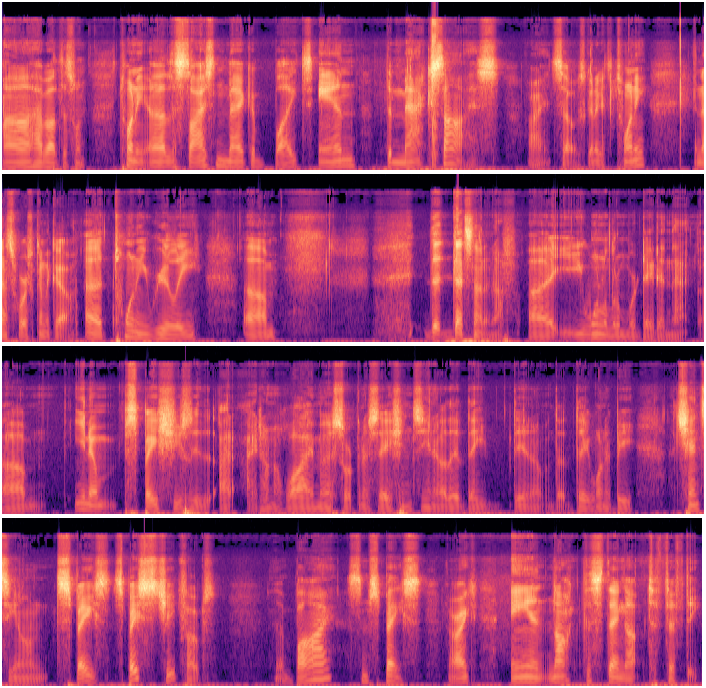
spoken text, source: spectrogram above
Uh, how about this one? 20. Uh, the size in megabytes and the max size. All right, so it's going to get to 20, and that's where it's going to go. Uh, 20 really, um, th that's not enough. Uh, you want a little more data than that. Um, you know, space usually, I, I don't know why most organizations, you know, they, they you know, they want to be chintzy on space. Space is cheap, folks. Buy some space, all right, and knock this thing up to 50.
